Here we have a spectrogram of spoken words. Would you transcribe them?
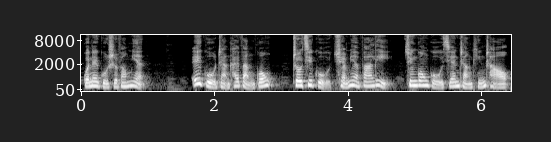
国内股市方面，A 股展开反攻，周期股全面发力，军工股先涨停潮。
